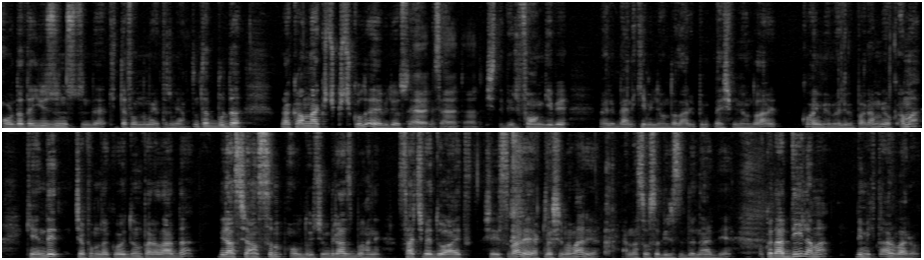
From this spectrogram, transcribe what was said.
Orada da yüzün üstünde kitle fonlama yatırım yaptım. Tabii burada rakamlar küçük küçük oluyor ya biliyorsun. yani. Evet, Mesela evet, evet. işte bir fon gibi öyle ben 2 milyon dolar, 5 milyon dolar koymuyorum. Öyle bir param yok. Ama kendi çapımda koyduğum paralarda biraz şansım olduğu için biraz bu hani saç ve dua et şeysi var ya yaklaşımı var ya yani nasıl olsa birisi döner diye. O kadar değil ama bir miktar var o.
